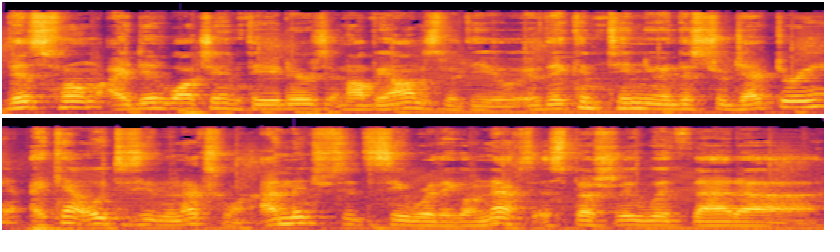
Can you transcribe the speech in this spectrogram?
This film I did watch in theaters, and I'll be honest with you, if they continue in this trajectory, I can't wait to see the next one. I'm interested to see where they go next, especially with that uh,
